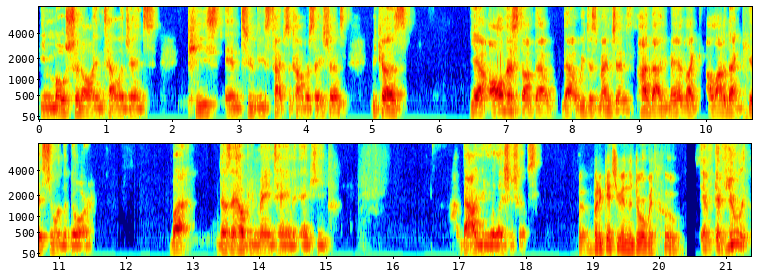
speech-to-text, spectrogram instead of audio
emotional intelligence piece into these types of conversations because yeah all this stuff that that we just mentioned high value man like a lot of that gets you in the door but does it help you maintain and keep valued relationships? But, but it gets you in the door with who? If, if you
